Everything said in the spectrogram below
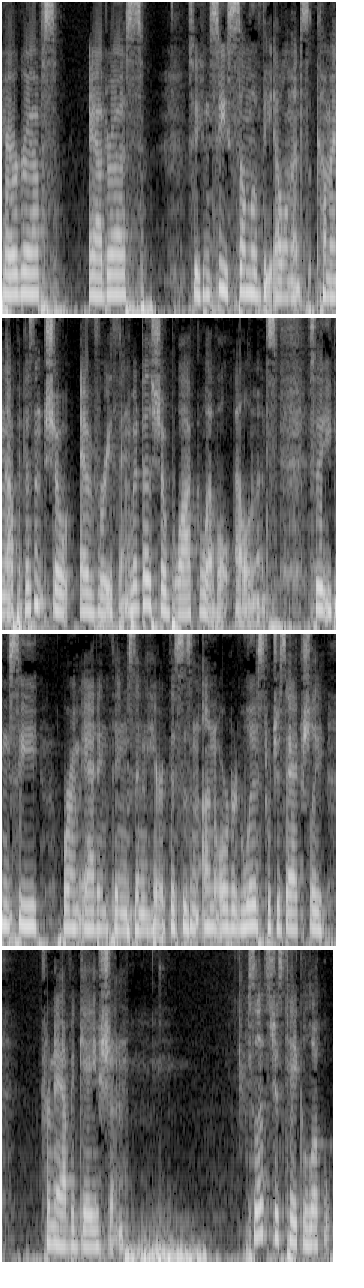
paragraphs, address. So you can see some of the elements coming up. It doesn't show everything, but it does show block level elements so that you can see where I'm adding things in here. This is an unordered list, which is actually for navigation. So let's just take a look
